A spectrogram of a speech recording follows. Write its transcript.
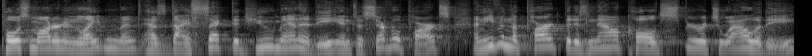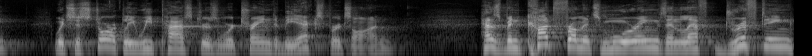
Postmodern enlightenment has dissected humanity into several parts, and even the part that is now called spirituality, which historically we pastors were trained to be experts on, has been cut from its moorings and left drifting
